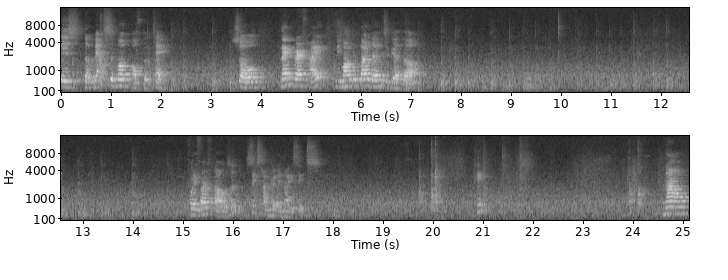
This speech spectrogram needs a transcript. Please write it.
is the maximum of the tank. So length, breadth, height, we multiply them together. Forty-five thousand six hundred and ninety-six. Okay. Now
